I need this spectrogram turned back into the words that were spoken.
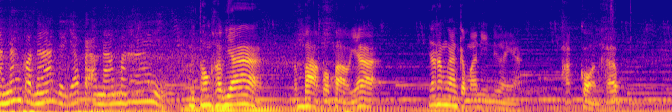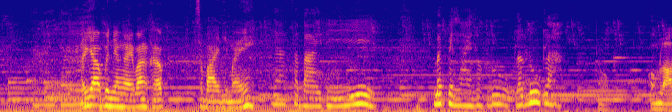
อันนั่งก่อนนะ เดี๋ยวย่าไปเอาน้ำมาให้ ไม่ต้องครับย่าลำบากเปล่าๆย่าย่าทำงานกลับมาเหนื่อยๆอะพักก่อนครับแล้วย่าเป็นยังไงบ้างครับ สบายดีไหมย่าสบายดี ไม่เป็นไรหรอกลูก แล้วลูกล่ะอ๋อผมเหรอ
